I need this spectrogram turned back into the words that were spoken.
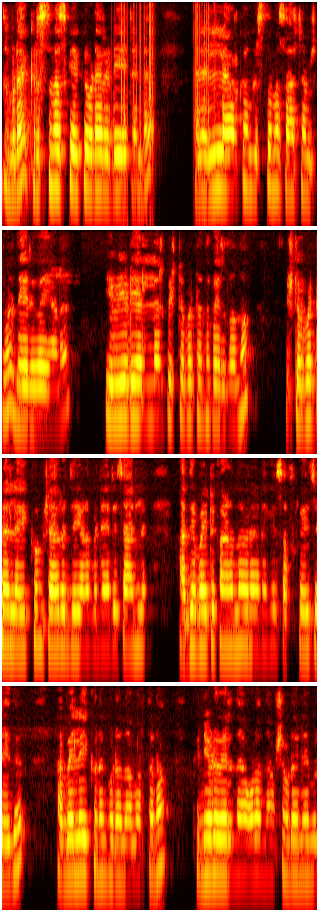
നമ്മുടെ ക്രിസ്മസ് കേക്ക് ഇവിടെ റെഡി ആയിട്ടുണ്ട്. എല്ലാവർക്കും ക്രിസ്മസ് ആശംസകൾ. നേരുകയാണ് ഈ വീഡിയോ എല്ലാവർക്കും ഇഷ്ടപ്പെട്ടെന്ന് കരുതുന്നു. ഇഷ്ടപ്പെട്ട ലൈക്കും ഷെയറും ചെയ്യണം. പിന്നെ എന്റെ ചാനൽ ആദ്യമായിട്ട് കാണുന്നവരാണെങ്കിൽ സബ്സ്ക്രൈബ് ചെയ്ത് ആ ബെല്ലൈക്കണും കൂടെ ഒന്ന് അമർത്തണം. പിന്നീട് വരുന്ന ഓളം നിമിഷം കൂടെ എനേബിൾ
